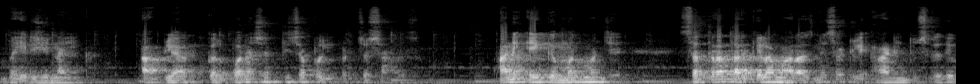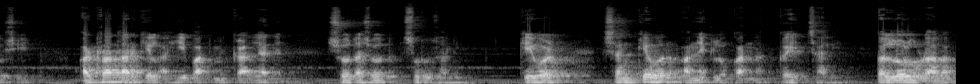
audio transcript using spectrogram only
बहिर्जी नाईक आपल्या कल्पनाशक्तीच्या पलीकडचं साहस. आणि एक गंमत म्हणजे सतरा तारखेला महाराज निसटले आणि दुसऱ्या दिवशी अठरा तारखेला ही बातमी कळल्याने शोधाशोध सुरू झाली. केवळ शंकेवर अनेक लोकांना कैद झाली. कल्लोळ उडाला.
